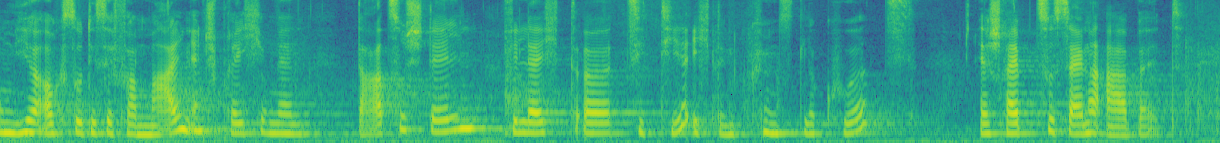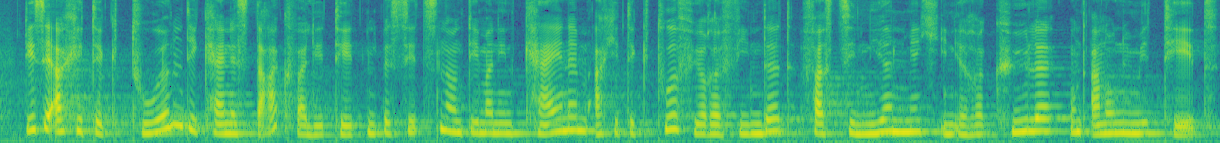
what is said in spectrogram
um hier auch so diese formalen Entsprechungen darzustellen. Vielleicht äh, zitiere ich den Künstler kurz. Er schreibt zu seiner Arbeit. Diese Architekturen, die keine Starqualitäten besitzen und die man in keinem Architekturführer findet, faszinieren mich in ihrer Kühle und Anonymität,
